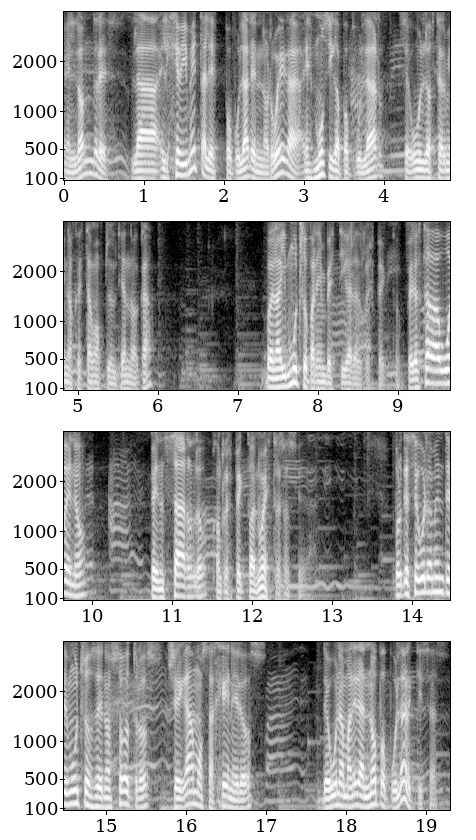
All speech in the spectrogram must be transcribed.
En Londres. ¿El heavy metal es popular en Noruega? ¿Es música popular según los términos que estamos planteando acá? Bueno, hay mucho para investigar al respecto, pero estaba bueno pensarlo con respecto a nuestra sociedad. Porque seguramente muchos de nosotros llegamos a géneros de una manera no popular quizás.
